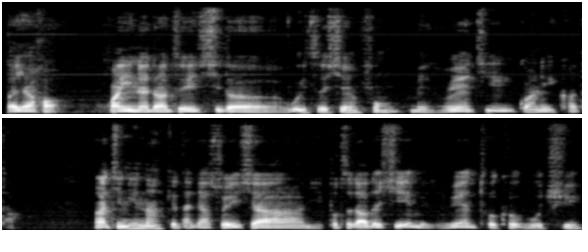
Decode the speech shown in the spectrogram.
大家好，欢迎来到这一期的微知先锋美容院经营管理课堂。那今天呢，给大家说一下你不知道的一些美容院拓客误区。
